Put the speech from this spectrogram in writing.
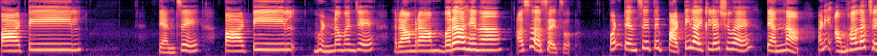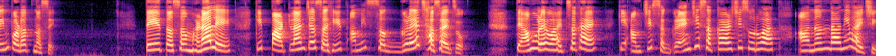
पाटील. त्यांचे पाटील म्हणणं म्हणजे राम राम बरं आहे ना? असं असायचं. पण त्यांचे ते पाटील ऐकल्याशिवाय त्यांना आणि आम्हाला चैन पडत नसे. ते तसं म्हणाले की पाटलांच्या सहित आम्ही सगळेच हसायचो. त्यामुळे व्हायचं काय की आमची सगळ्यांची सकाळची सुरुवात आनंदाने व्हायची.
